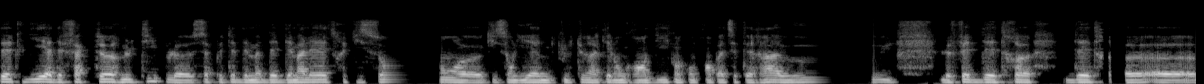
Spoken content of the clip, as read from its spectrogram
être lié à des facteurs multiples. Ça peut être des, des mal-être qui sont euh, qui sont liées à une culture dans laquelle on grandit, qu'on comprend pas, etc. le fait d'être d'être euh,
